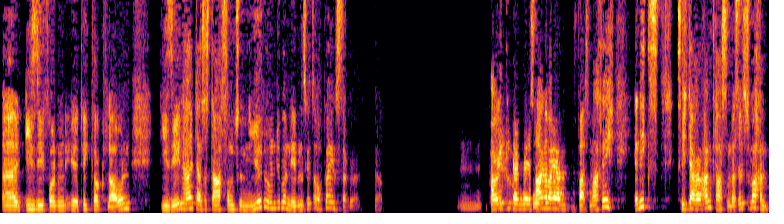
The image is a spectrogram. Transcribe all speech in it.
äh, die sie von äh, TikTok klauen. Die sehen halt, dass es da funktioniert und übernehmen es jetzt auch bei Instagram. Ja. Mhm. Aber die Frage war ja, was mache ich? Ja, nix. Sich daran anpassen. Was willst du machen?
